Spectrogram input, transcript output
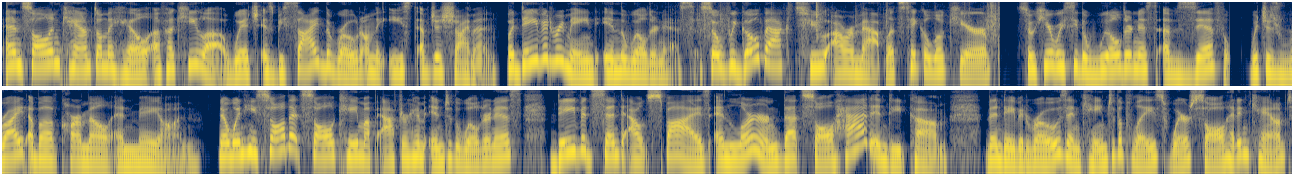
And Saul encamped on the hill of Hachilah, which is beside the road on the east of Jeshimon. But David remained in the wilderness. So if we go back to our map, let's take a look here. So here we see the wilderness of Ziph, which is right above Carmel and Maon. Now, when he saw that Saul came up after him into the wilderness, David sent out spies and learned that Saul had indeed come. Then David rose and came to the place where Saul had encamped,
